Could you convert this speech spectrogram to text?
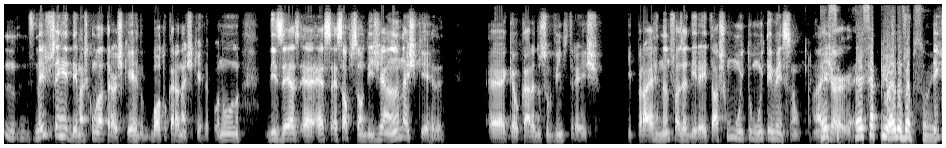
mesmo sem render, mas como lateral esquerdo, bota o cara na esquerda. Pô. No, no dizer é, essa, essa opção de Jean na esquerda, é, que é o cara do Sub-23, e para Hernando fazer a direita, acho muito, muita invenção. Aí essa, já, essa é a pior das opções.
